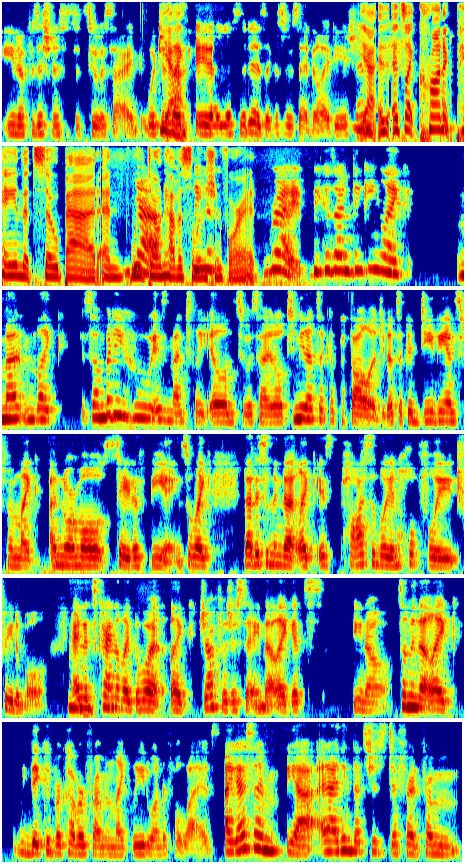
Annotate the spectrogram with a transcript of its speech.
you know physician assisted suicide which is Yeah. like it, I guess it is like a suicidal ideation Yeah. It's like chronic um, pain that's so bad and we Yeah, don't have a because- solution for it. Right, because I'm thinking like men, like somebody who is mentally ill and suicidal to me that's like a pathology. That's like a deviance from like a normal state of being. So like that is something that like is possibly and hopefully treatable. And Mhm. it's kind of like the what like jeff was just saying that like it's you know something that like they could recover from and like lead wonderful lives. I guess i'm yeah and i think that's just different from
